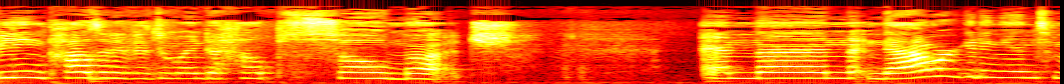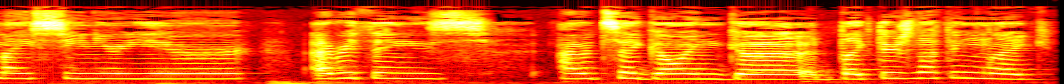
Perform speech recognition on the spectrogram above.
Being positive is going to help so much. And then now we're getting into my senior year. Everything's I would say going good. Like there's nothing like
